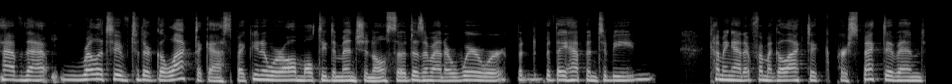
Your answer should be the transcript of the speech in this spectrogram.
have that relative to their galactic aspect. You know, we're all multidimensional, so it doesn't matter where we're, but, but they happen to be coming at it from a galactic perspective. And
